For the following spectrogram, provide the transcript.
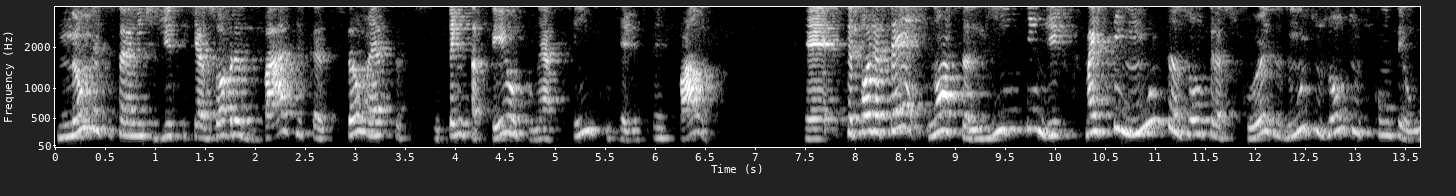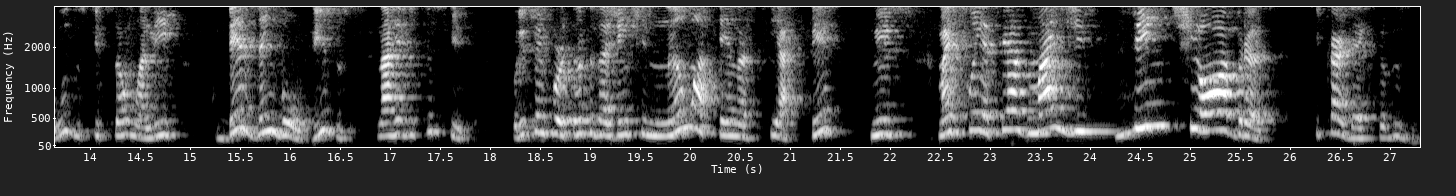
não necessariamente disse que as obras básicas são essas, o Pentateuco, né, as cinco que a gente sempre fala. É, você pode até, nossa, li e entendi, mas tem muitas outras coisas, muitos outros conteúdos que são ali desenvolvidos na revista Espírita. Por isso a importância da gente não apenas se ater nisso, mas conhecer as mais de 20 obras que Kardec produziu.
